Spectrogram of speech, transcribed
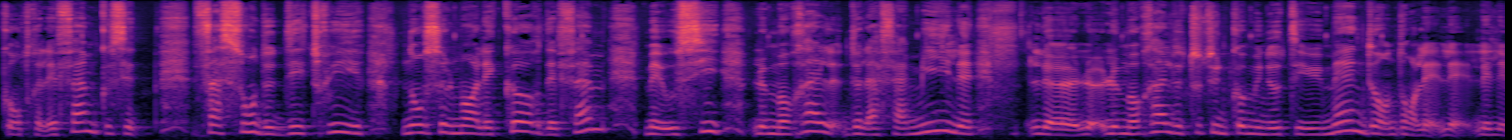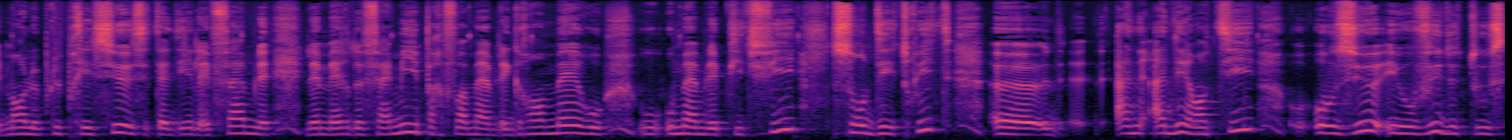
contre les femmes, que cette façon de détruire non seulement les corps des femmes, mais aussi le moral de la famille, le, moral de toute une communauté humaine dont, l'élément le plus précieux, c'est-à-dire les femmes, les, mères de famille, parfois même les grands-mères ou, même les petites filles, sont détruites, euh, anéanties aux yeux et aux vues de tous.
